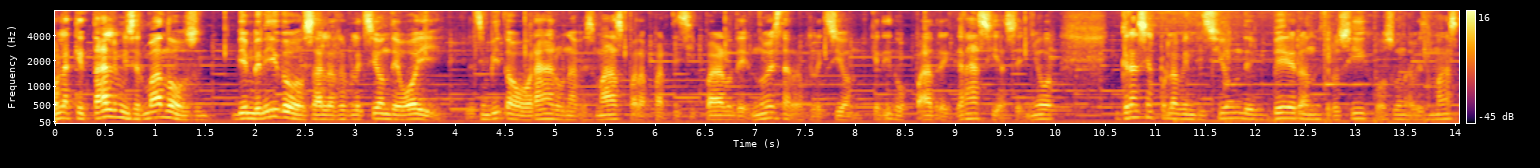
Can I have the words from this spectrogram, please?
Hola, ¿qué tal mis hermanos? Bienvenidos a la reflexión de hoy. Les invito a orar una vez más para participar de nuestra reflexión. Querido Padre, gracias Señor. Gracias por la bendición de ver a nuestros hijos una vez más.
